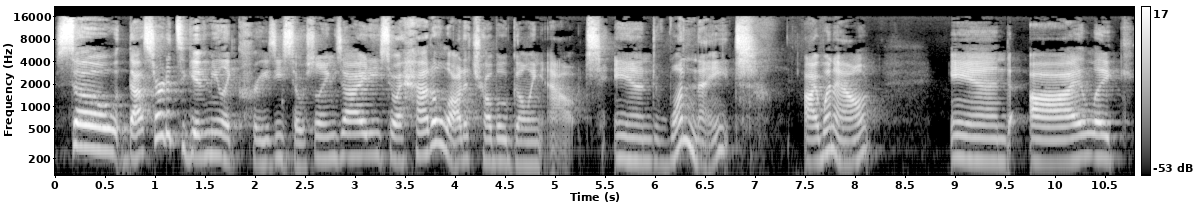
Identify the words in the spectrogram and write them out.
So that started to give me like crazy social anxiety. So I had a lot of trouble going out. And one night I went out and I like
